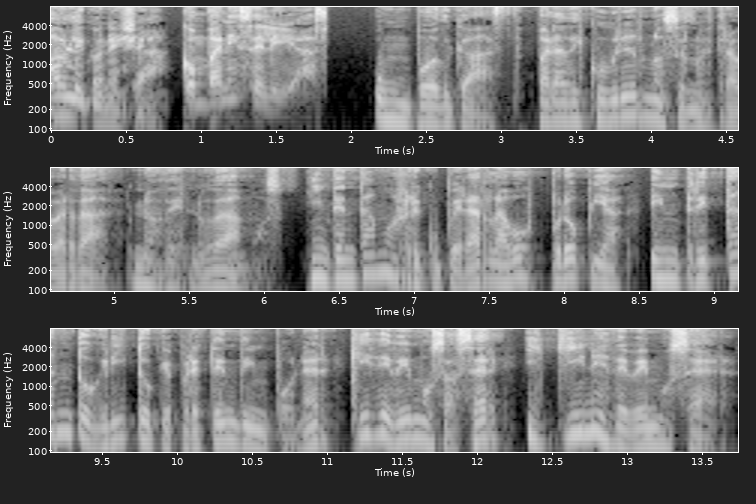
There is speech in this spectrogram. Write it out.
Hable con ella, con Vanessa Elías. Un podcast para descubrirnos en nuestra verdad. Nos desnudamos. Intentamos recuperar la voz propia entre tanto grito que pretende imponer qué debemos hacer y quiénes debemos ser.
